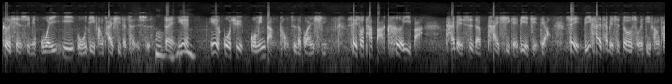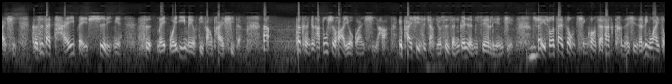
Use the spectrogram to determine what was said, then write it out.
各县市里面唯一无地方派系的城市。对，因为因为过去国民党统治的关系，所以说他把刻意把台北市的派系给裂解掉，所以离开台北市都有所谓地方派系，可是，在台北市里面是没唯一没有地方派系的。那这可能跟他都市化也有关系哈，因为派系是讲究是人跟人之间的连接，所以说在这种情况下，它可能形成另外一种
